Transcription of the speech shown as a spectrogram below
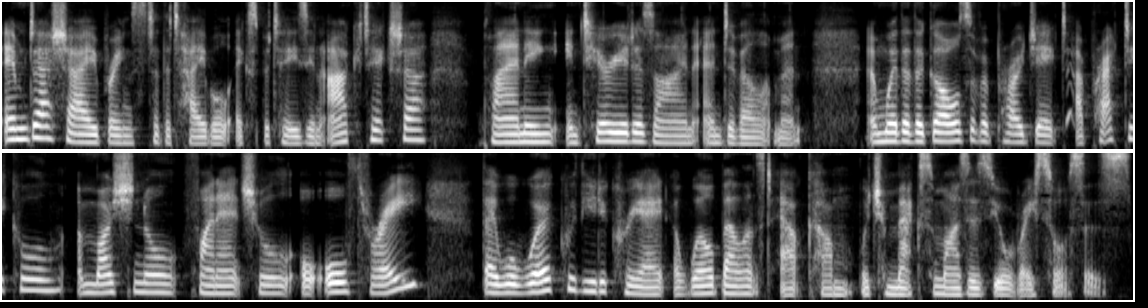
M-A brings to the table expertise in architecture, planning, interior design, and development. And whether the goals of a project are practical, emotional, financial, or all three, they will work with you to create a well balanced outcome which maximizes your resources.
